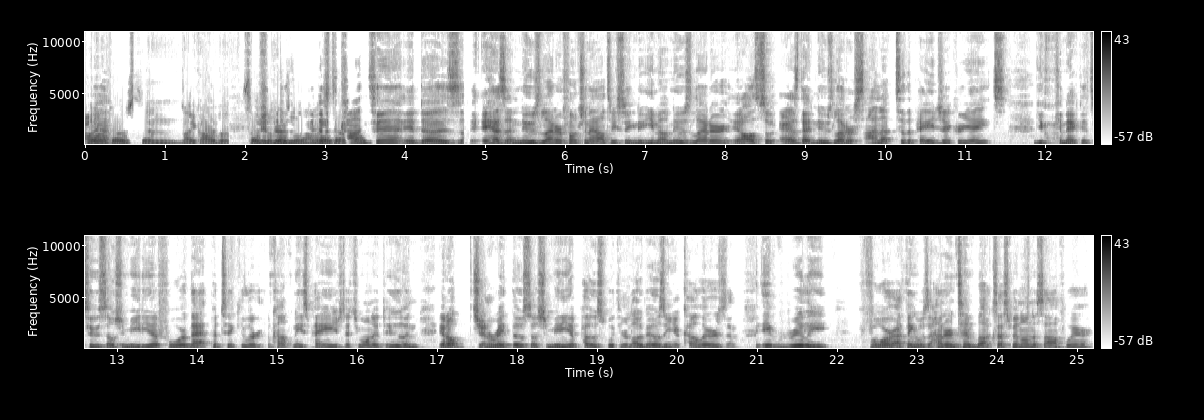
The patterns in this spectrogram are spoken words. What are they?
oh, blog yeah. posts and like all the social it does, media. it does stuff. content. It does. It has a newsletter functionality, so you can do email newsletter. It also, as that newsletter sign up to the page it creates, you can connect it to social media for that particular company's page that you want to do, and it'll generate those social media posts with your logos and your colors, and it really for I think it was 110 bucks I spent on the software.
